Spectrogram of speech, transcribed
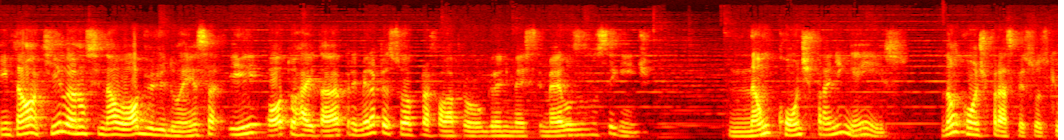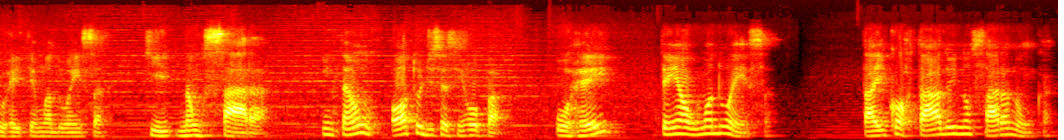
Então aquilo era um sinal óbvio de doença e Otto Hightower é a primeira pessoa para falar para o grande mestre Melos o seguinte: não conte para ninguém isso. Não conte para as pessoas que o rei tem uma doença que não sara. Então Otto disse assim: opa, o rei tem alguma doença. Tá aí cortado e não sara nunca.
